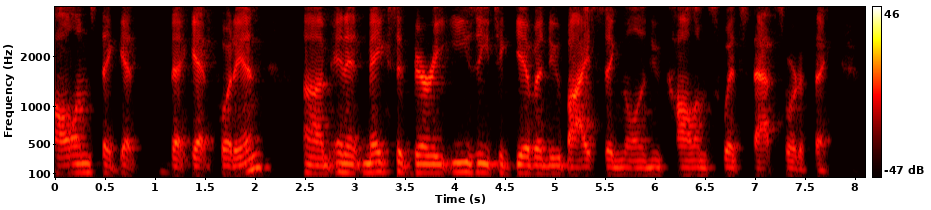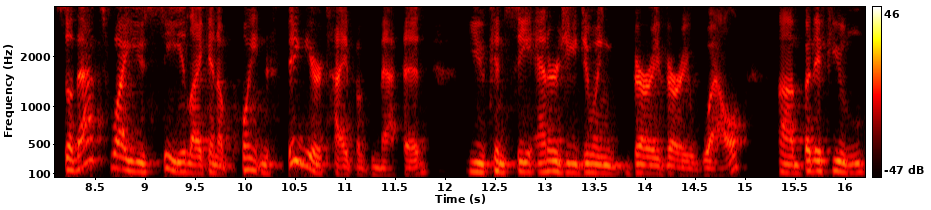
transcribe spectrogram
columns that get that get put in, um, and it makes it very easy to give a new buy signal, a new column switch, that sort of thing. So that's why you see, like in a point and figure type of method, you can see energy doing very, very well. Uh, but if you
